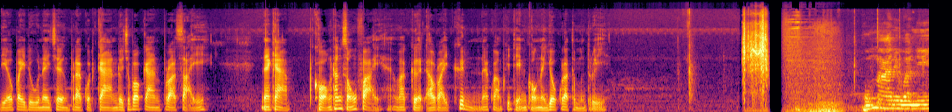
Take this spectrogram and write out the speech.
เดี๋ยวไปดูในเชิงปรากฏการณ์โดยเฉพาะการปราศัยนะครับของทั้งสองฝ่ายว่าเกิดอะไรขึ้นและความคิดเห็นของนายกรัฐมนตรี ผมมาในวันนี้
